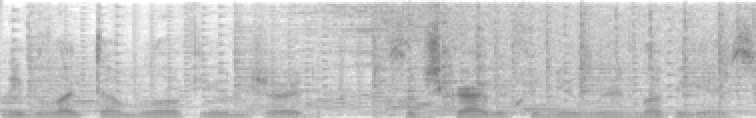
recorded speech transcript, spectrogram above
Leave a like down below if you enjoyed. Subscribe if you're new, man. Love you guys.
